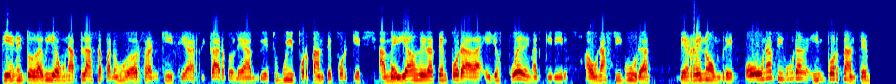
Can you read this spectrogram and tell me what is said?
tienen todavía una plaza para un jugador franquicia, Ricardo, Leandro, y esto es muy importante porque a mediados de la temporada ellos pueden adquirir a una figura de renombre o una figura importante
